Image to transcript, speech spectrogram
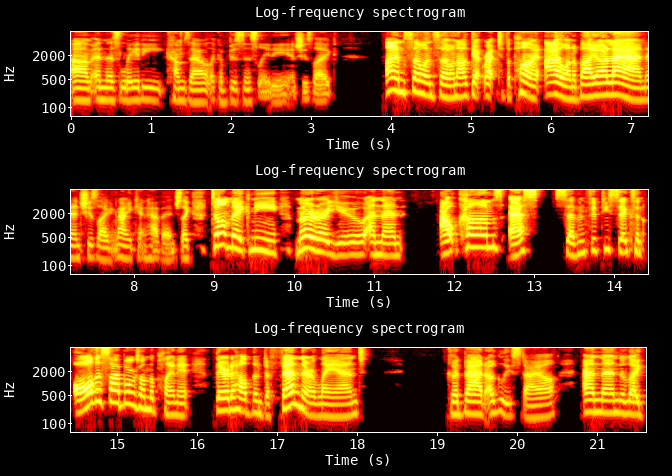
um and this lady comes out like a business lady and she's like i'm so and so and i'll get right to the point. I want to buy your land. And she's like no you can't have it. And she's like don't make me murder you. And then out comes s 756 and all the cyborgs on the planet there to help them defend their land good bad ugly style. And then they're like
